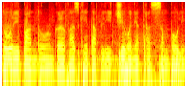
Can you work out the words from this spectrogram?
दोरी बांधून गळफास घेत आपली जीवनयात्रा संपवली.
